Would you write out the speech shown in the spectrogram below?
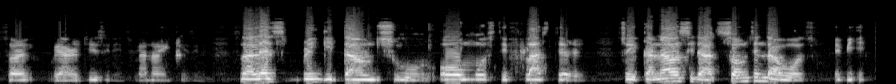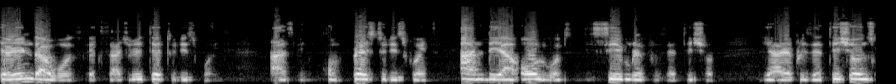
sorry, we are reducing it, we are not increasing it. So now let's bring it down to almost a flat terrain. So you can now see that something that was maybe a terrain that was exaggerated to this point has been compressed to this point and they are all what the same representation they are representations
